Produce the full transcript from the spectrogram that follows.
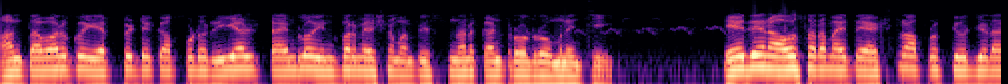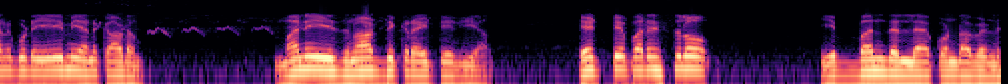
అంతవరకు ఎప్పటికప్పుడు రియల్ టైంలో ఇన్ఫర్మేషన్ పంపిస్తున్నాను కంట్రోల్ రూమ్ నుంచి. ఏదైనా అవసరమైతే ఎక్స్ట్రా ప్రొక్యూర్ చేయడానికి కూడా ఏమీ అనకాడం money is not the criteria. ఎట్టి పరిస్థితిలో ఇబ్బందులు లేకుండా వీళ్ళు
